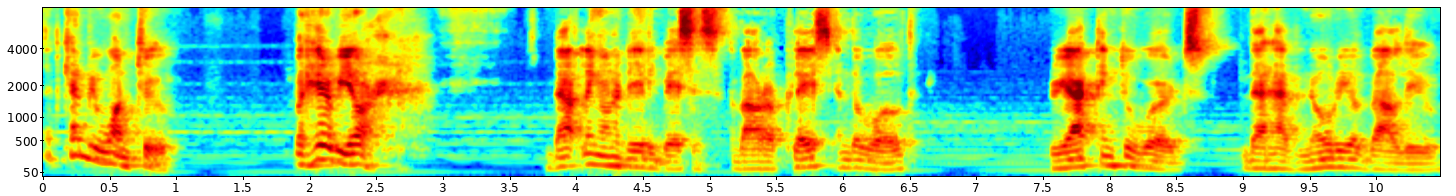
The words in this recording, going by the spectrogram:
It can be won too. But here we are, battling on a daily basis about our place in the world reacting to words that have no real value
